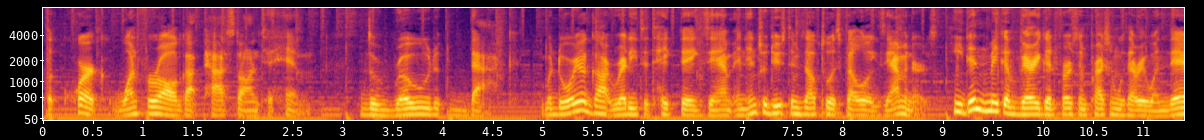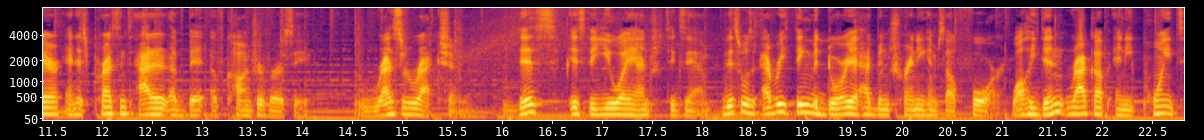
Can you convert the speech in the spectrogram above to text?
the quirk One For All got passed on to him. The road back. Midoriya got ready to take the exam and introduced himself to his fellow examiners. He didn't make a very good first impression with everyone there, and his presence added a bit of controversy. Resurrection. This is the UA entrance exam. This was everything Midoriya had been training himself for. While he didn't rack up any points,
